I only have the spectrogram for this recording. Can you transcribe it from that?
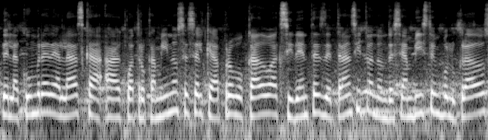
de la cumbre de Alaska a Cuatro Caminos es el que ha provocado accidentes de tránsito en donde se han visto involucrados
